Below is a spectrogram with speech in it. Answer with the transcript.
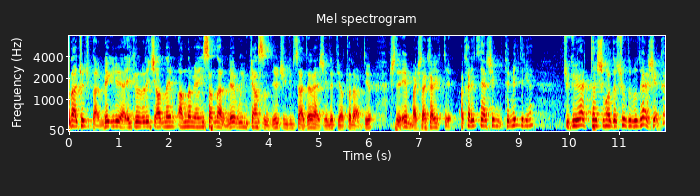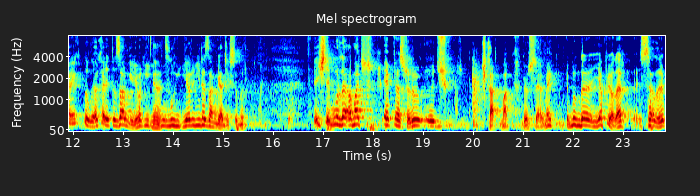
buna çocuklar bile gülüyor. Yani ekonomide hiç anlayım, anlamayan insanlar bile bu imkansız diyor. Çünkü zaten her şeyde fiyatlar artıyor. İşte en başta kalite. Kalite her şeyin temelidir ya. Çünkü her taşımadır, şudur, budur her şey akaryakıt oluyor. Akaryakıta zam geliyor. Bak Evet. bu, bu yarın yine zam gelecek sanırım. E İşte burada amaç enflasyonu e, düşük çıkartmak, göstermek. E Bunu da yapıyorlar. Sanırım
